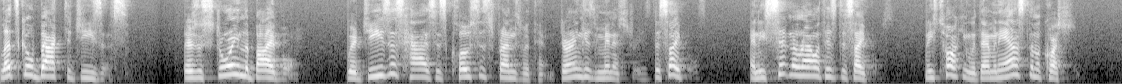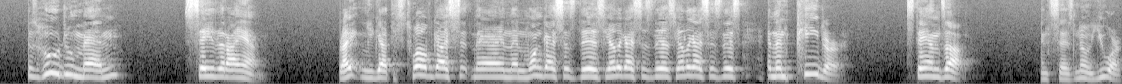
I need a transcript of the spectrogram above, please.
Let's go back to Jesus. There's a story in the Bible where Jesus has his closest friends with him during his ministry, his disciples. And he's sitting around with his disciples. And he's talking with them, and he asks them a question. He says, Who do men say that I am? Right? And you got these 12 guys sitting there, and then one guy says this, the other guy says this, the other guy says this, and then Peter stands up and says, No, you are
